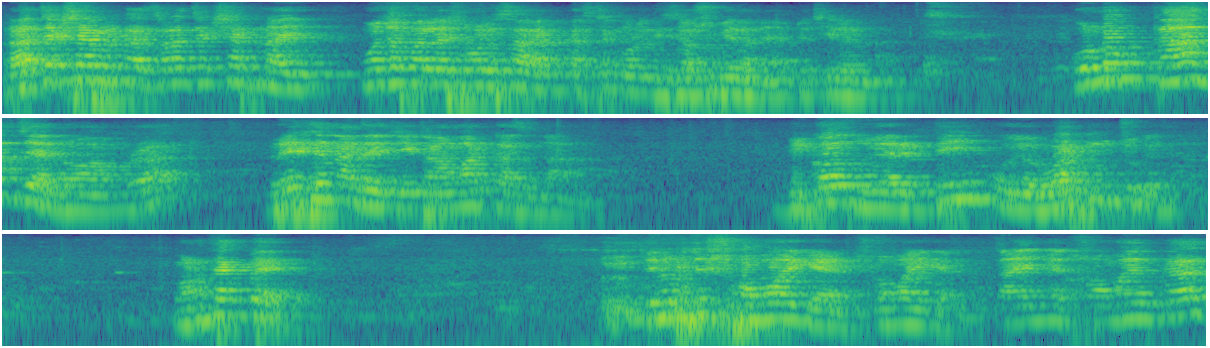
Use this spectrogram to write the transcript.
রাজ্জাক সাহেবের কাজ সাহেব নাই। স্যার, আমি কাজটা করে অসুবিধা নেই, আপনি ছিলেন না। কাজ যেন আমরা রেখে না দেই যে এটা আমার কাজ না। Because we are team we are working together মনে থাকবে? হচ্ছে সময় জ্ঞান সময় জ্ঞান। টাইমের সময়ের কাজ,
